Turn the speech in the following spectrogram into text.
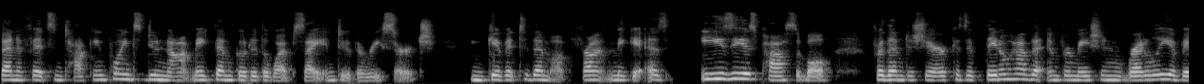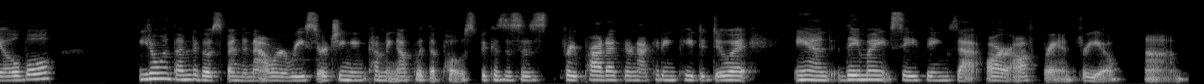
benefits and talking points. Do not make them go to the website and do the research. Give it to them up front, make it as easy as possible for them to share. Because if they don't have that information readily available, you don't want them to go spend an hour researching and coming up with a post because this is free product. They're not getting paid to do it. And they might say things that are off brand for you. Um,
